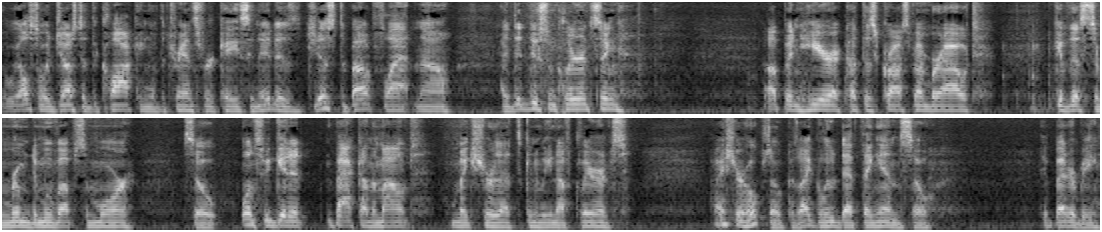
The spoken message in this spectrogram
we also adjusted the clocking of the transfer case, and it is just about flat now. I did do some clearancing up in here. I cut this cross member out, give this some room to move up some more. So once we get it back on the mount, We'll make sure that's going to be enough clearance. I sure hope so, because I glued that thing in, so it better be.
